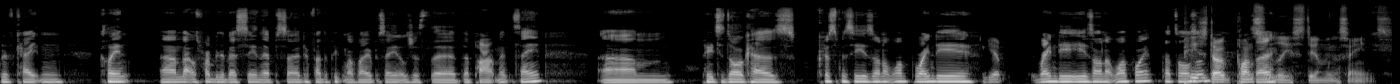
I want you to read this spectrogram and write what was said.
with Kate and Clint. Um, that was probably the best scene in the episode. If I had to pick my favorite scene, it was just the, the apartment scene. Um, Pizza Dog has Christmas ears on at one reindeer Yep. Reindeer ears on at one point. That's awesome. His dog constantly stealing the scenes.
